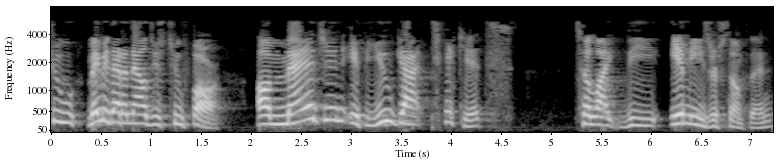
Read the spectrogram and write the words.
too, maybe that analogy is too far. Imagine if you got tickets to like the Emmys or something,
